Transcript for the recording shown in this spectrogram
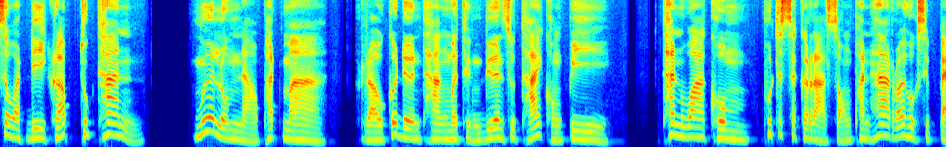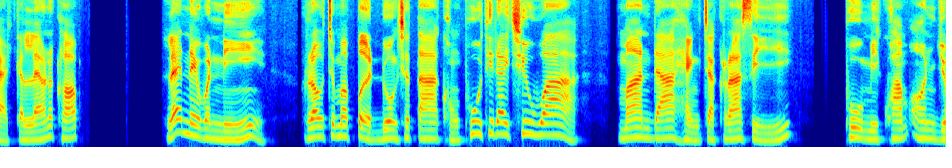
สวัสดีครับทุกท่าน เมื่อลมหนาวพัดมา เราก็เดินทางมาถึงเดือนสุดท้ายของปีธันวาคม พุทธศักราช 2568 กันแล้วนะครับ และในวันนี้เราจะมาเปิดดวงชะตาของผู้ที่ได้ชื่อว่า มารดาแห่งจักรราศี ผู้มีความอ่อนโย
